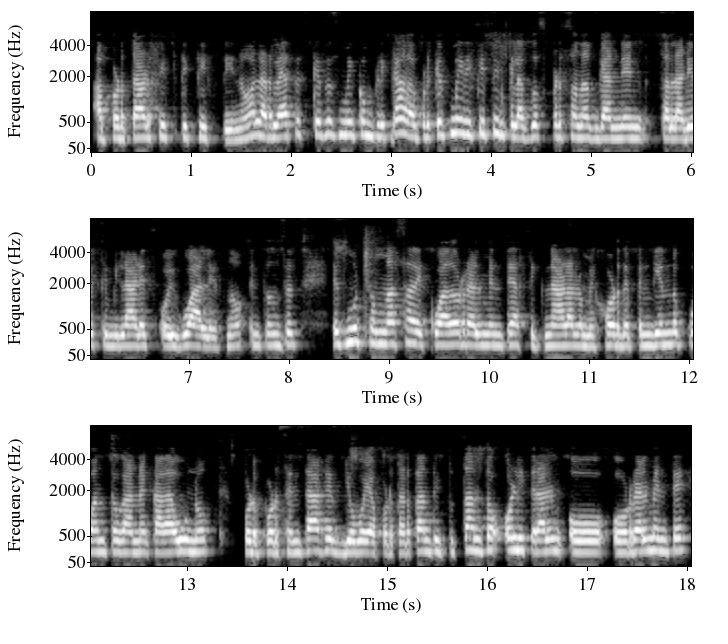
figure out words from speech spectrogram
aportar 50-50, ¿no? La realidad es que eso es muy complicado porque es muy difícil que las dos personas ganen salarios similares o iguales, ¿no? Entonces es mucho más adecuado realmente asignar a lo mejor dependiendo cuánto gana cada uno por porcentajes, yo voy a aportar tanto y tú tanto, o literal, o, o realmente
